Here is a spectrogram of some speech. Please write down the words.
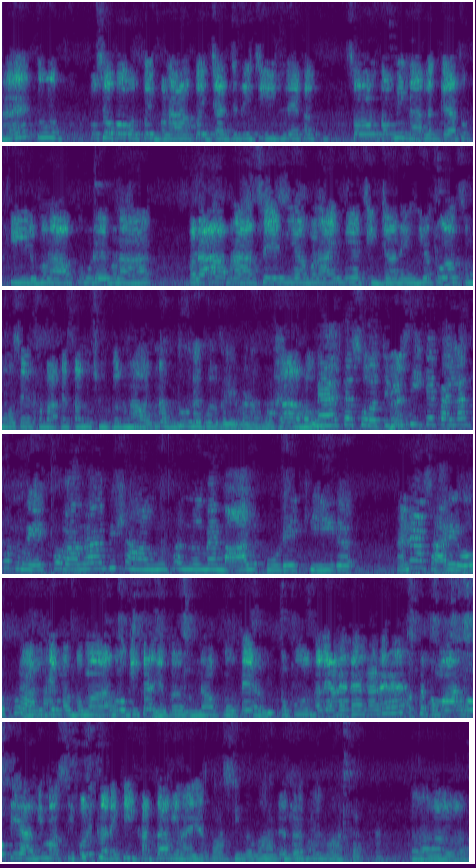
ਹੈ? ਤੂੰ ਕੁਛ ਹੋਰ ਕੋਈ ਬਣਾ ਕੋਈ ਚੱਜ ਦੀ ਚੀਜ਼ ਦੇਖ ਸੌਣ ਦਾ ਮਹੀਨਾ ਲੱਗਿਆ ਤੂੰ ਖੀਰ ਬਣਾ ਪੂੜੇ ਬਣਾ ਕੜਾਹ ਬਣਾ ਸੇਵੀਆਂ ਬਣਾ ਇੰਨੀਆਂ ਚੀਜ਼ਾਂ ਨੇਗੀਆਂ ਤੂੰ ਆ ਸਮੋਸੇ ਖਵਾ ਕੇ ਸਾਨੂੰ ਸ਼ੂਗਰ ਮਾਰਨਾ ਕੱਦੂ ਦੇ ਗੁਲਗੁਲੇ ਬਣਾਵਾ। ਆਹੋ। ਮੈਂ ਤਾਂ ਸੋਚ ਰਹੀ ਸੀ ਕਿ ਪਹਿਲਾਂ ਤੁਹਾਨੂੰ ਇਹ ਖਵਾਵਾਂ ਵੀ ਸ਼ਾਮ ਨੂੰ ਤੁਹਾਨੂੰ ਮੈਂ ਮਾਲ ਪੂੜੇ ਖੀਰ ਹੈਨਾ ਸਾਰੇ ਉਹ ਨਹੀਂ ਖਵਾਵਾਂ ਜੇ ਮੈਂ ਬਿਮਾਰ ਹੋ ਗਈ ਘਰੇ ਪਰ ਨਾ ਤੇ ਕਪੂਰ ਥਲੇ ਵਾਲੇ ਨੇ ਕਹਿਣਾ ਉੱਥੇ ਬਿਮਾਰ ਹੋ ਕੇ ਆ ਗਈ ਮਾਸੀ ਕੋਲ ਘਰੇ ਕੀ ਖਾਦਾ ਬਣਾ ਯਾਰ ਵਾਸੀ ਬਿਮਾਰ ਦੀ ਹੈ ਹੁਣ ਵਾਸ ਕਰਤਾ। ਹਾਂ।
